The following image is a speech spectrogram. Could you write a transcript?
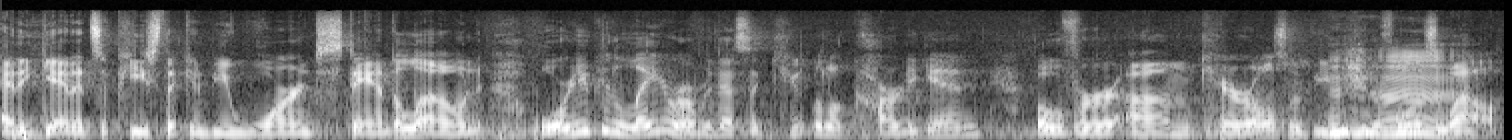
And again, it's a piece that can be worn standalone, or you can layer over this. A cute little cardigan over um, Carol's would be beautiful mm -hmm. as mm-hmm. well.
